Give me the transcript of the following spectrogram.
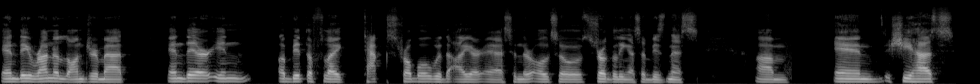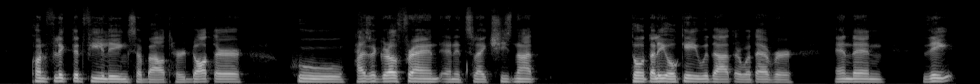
and they run a laundromat and they're in a bit of like tax trouble with the IRS and they're also struggling as a business. Um, and she has conflicted feelings about her daughter who has a girlfriend and it's like she's not totally okay with that or whatever. And then they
